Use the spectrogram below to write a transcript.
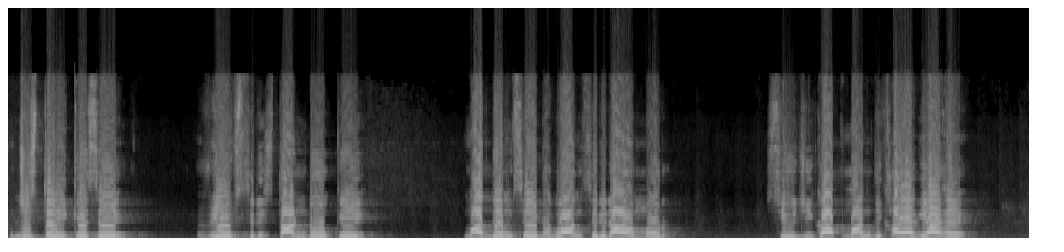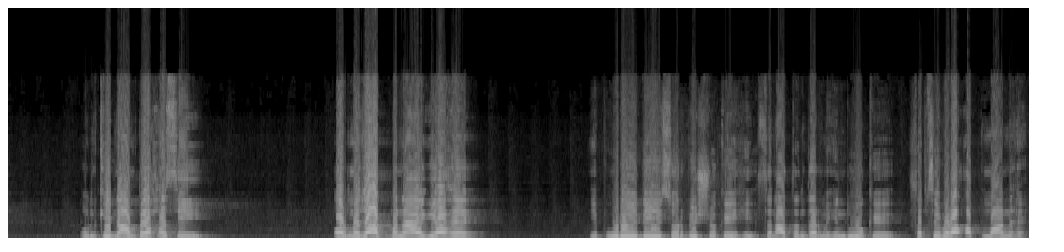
जिस तरीके से वेव सीरीज़ तांडव के माध्यम से भगवान श्री राम और शिव जी का अपमान दिखाया गया है, उनके नाम पर हँसी और मज़ाक बनाया गया है। ये पूरे देश और विश्व के सनातन धर्म हिंदुओं के सबसे बड़ा अपमान है।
